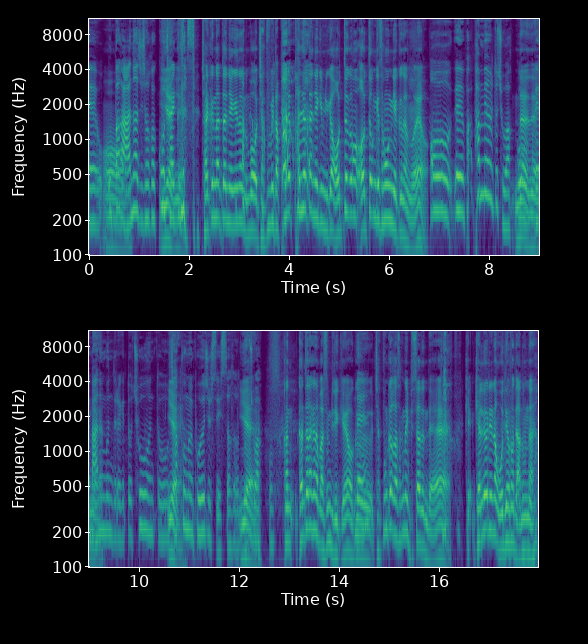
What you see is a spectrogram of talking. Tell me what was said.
네. 어. 오빠가 안 와주셔갖고 예, 잘 예. 끝났어요. 잘 끝났다는 얘기는 뭐 작품이 다 팔렸, 팔렸다는 얘기입니까? 어떤, 어떤 게 성황리에 끝난 거예요? 어, 네, 파- 판매율도 좋았고, 네, 네, 네, 네. 많은 분들에게 또 좋은 또 예. 작품을 보여줄 수 있어서 또 예. 좋았고. 간, 간단하게 하나 말씀드릴게요. 그 네. 작품가가 상당히 비싸던데 게- 갤러리랑 오디오로 나누나요?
